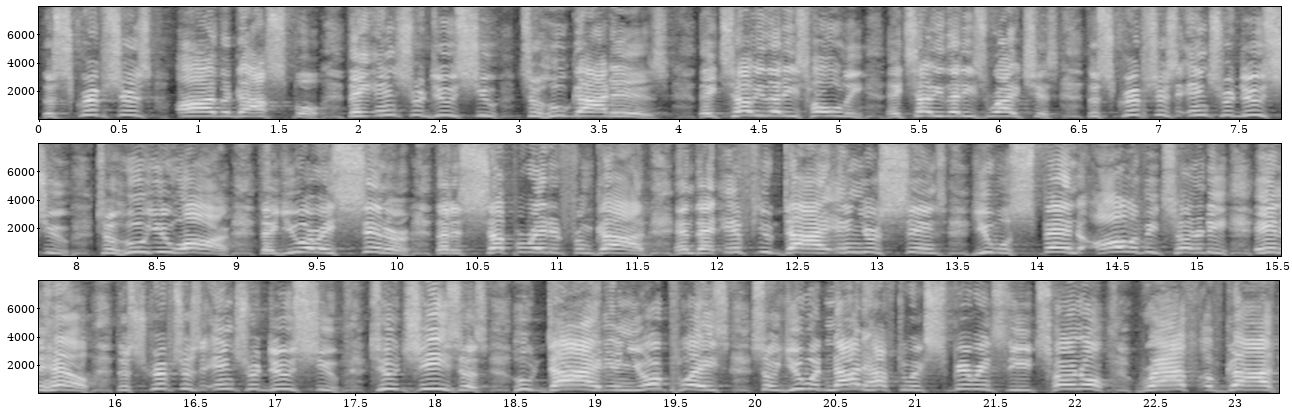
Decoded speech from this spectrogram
The scriptures are the gospel. They introduce you to who God is. They tell you that He's holy. They tell you that He's righteous. The scriptures introduce you to who you are, that you are a sinner that is separated from God, and that if you die in your sins, you will spend all of eternity in hell. The scriptures introduce you to Jesus who died in your place so you would not have to experience the eternal wrath of God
